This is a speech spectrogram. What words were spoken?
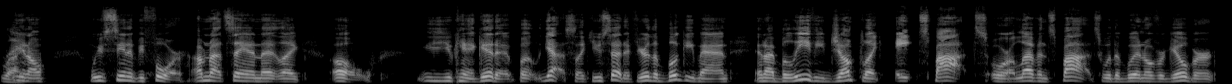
right. you know, we've seen it before. I'm not saying that like, oh, you can't get it. But yes, like you said, if you're the boogeyman, and I believe he jumped like eight spots or 11 spots with a win over Gilbert.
